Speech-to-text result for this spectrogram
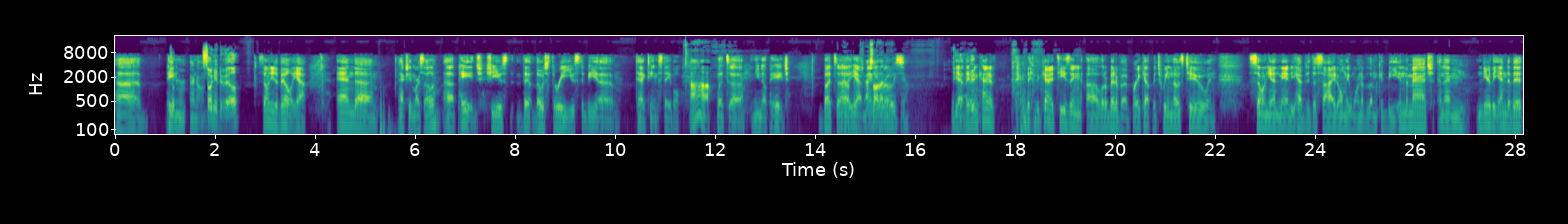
uh, Peyton, or no, Sonya Deville. Sonya Deville, yeah, and uh, actually Marcella uh, Paige. She used th those three used to be a tag team stable, Ah, but uh, you know Paige, But I uh, know yeah, Paige. I Mandy saw that Rose. movie. Yeah. yeah, they've been kind of they've been kind of teasing a little bit of a breakup between those two, and Sonya and Mandy had to decide only one of them could be in the match, and then near the end of it,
